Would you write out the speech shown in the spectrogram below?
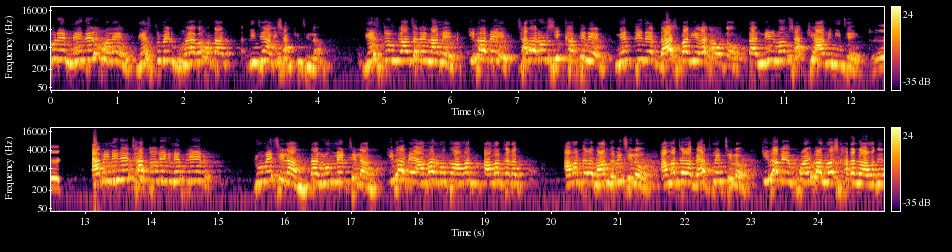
করে মেয়েদের হলে গেস্ট রুমের ভয়াবহতার নিজে আমি সাক্ষী ছিলাম। গেস্ট রুম কালচারের নামে কীভাবে সাধারণ শিক্ষার্থীদের, নেত্রীদের দাস বানিয়ে রাখা হতো, তার নির্মম সাক্ষী আমি নিজে। ঠিক। আমি নিজে ছাত্রলীগ নেত্রীর রুমে ছিলাম, তার রুমমেট ছিলাম। কীভাবে আমার মতো আমার আমার যারা আমার যারা বান্ধবী ছিল, আমার যারা ব্যাচমেট ছিল, কীভাবে ভয় ভান্বাস খাটানো আমাদের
